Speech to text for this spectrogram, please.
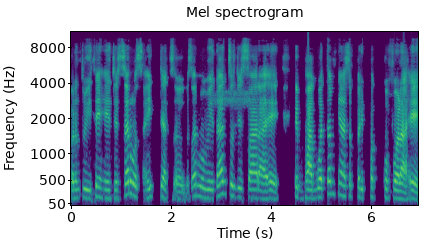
परंतु इथे हे जे सर्व साहित्याचं सर्व वेदांचं जे सार आहे हे भागवतम हे असं परिपक्व फळ आहे.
